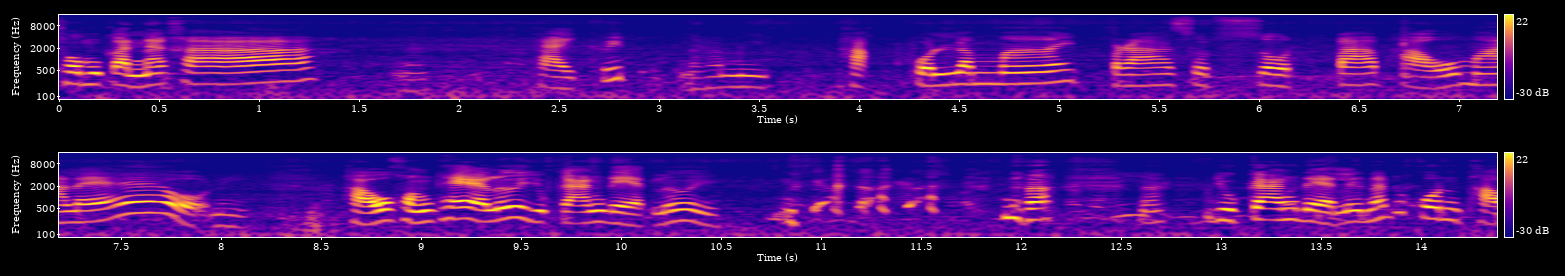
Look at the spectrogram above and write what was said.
ชมกันนะคะนะถ่ายคลิปนะคะมีผักผลไม้ปลาสดๆปลาเผามาแล้วนี่ เผาของแท้เลยอยู่กลางแดดเลยนะนะอยู่กลางแดดเลยนะทุกคนเผา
